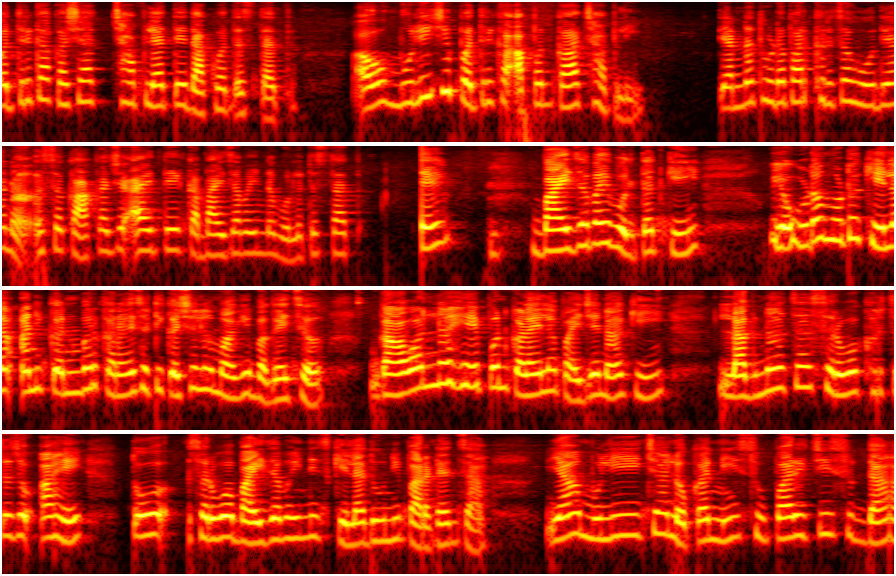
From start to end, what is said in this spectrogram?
पत्रिका कशा छापल्या ते दाखवत असतात. अहो मुलीची पत्रिका आपण का छापली? त्यांना थोडंफार खर्च होऊ द्या ना असं काका जे आहे ते का बायजाबाईंना बोलत असतात. ते बायजाबाई बोलतात की एवढं मोठं केलं आणि कन्वर करायसाठी कशाला मागे बघायचं? गावांना हे पण कळायला पाहिजे ना की लग्नाचा सर्व खर्च जो आहे तो सर्व बाईजाबाईंनीच केला दोन्ही पार्ट्यांचा. या मुलीच्या लोकांनी सुपारीची सुद्धा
